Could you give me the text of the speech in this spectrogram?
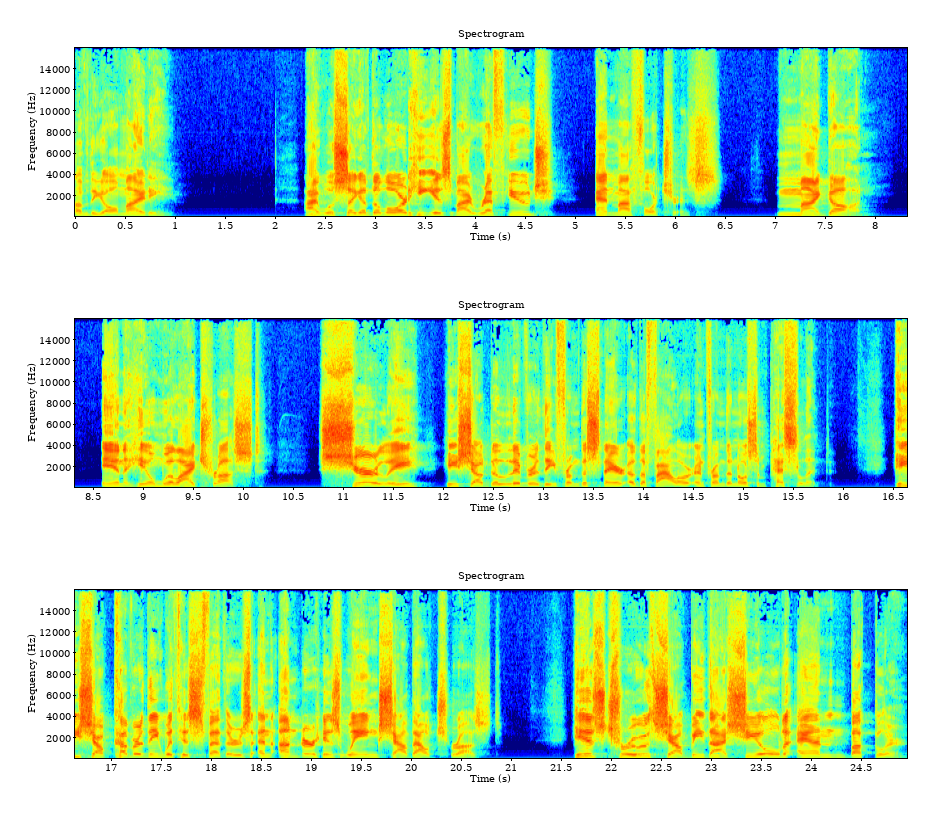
of the Almighty. I will say of the Lord, He is my refuge and my fortress, my God. In Him will I trust. Surely He shall deliver thee from the snare of the fowler and from the noisome pestilent. He shall cover thee with His feathers, and under His wings shalt thou trust. His truth shall be thy shield and buckler.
